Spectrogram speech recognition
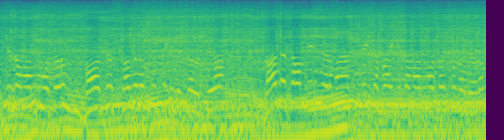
İki zamanlı motorun bazı sanırım bu şekilde çalışıyor. Ben de tam bilmiyorum. Hayatımda ilk defa iki zamanlı motor kullanıyorum.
